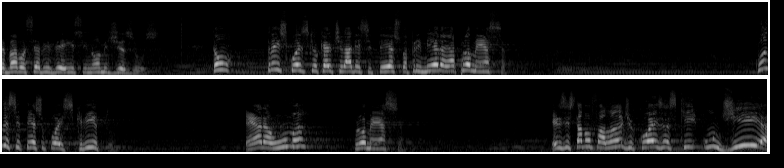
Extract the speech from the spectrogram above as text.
levar você a viver isso em nome de Jesus. Então, três coisas que eu quero tirar desse texto. A primeira é a promessa. Quando esse texto foi escrito, era uma promessa. Eles estavam falando de coisas que um dia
